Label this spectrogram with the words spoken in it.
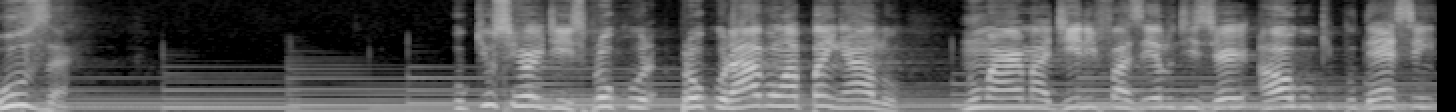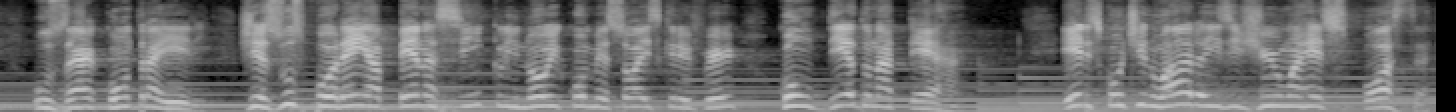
Usa. O que o Senhor diz? procuravam apanhá-lo numa armadilha e fazê-lo dizer algo que pudessem usar contra ele. Jesus, porém, apenas se inclinou e começou a escrever com o dedo na terra. Eles continuaram a exigir uma resposta,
